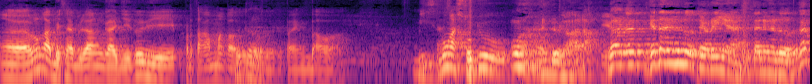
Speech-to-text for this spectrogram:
eh, lu nggak bisa bilang gaji itu di pertama kalau itu di paling bawah. Bisa. Gua nggak setuju. Wah, aduh. Galak ya. Kita dengar dulu teorinya. Kita dengar dulu. Kan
